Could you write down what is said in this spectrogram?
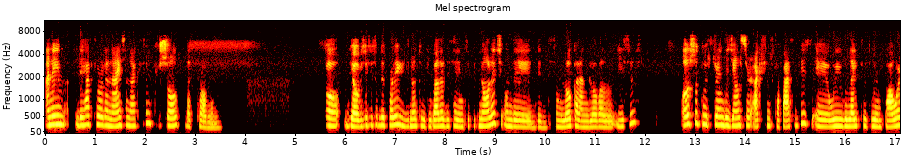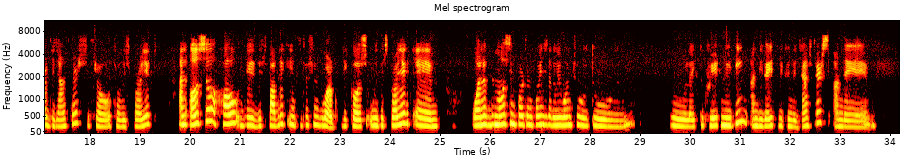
and they, they have to organize an action to solve that problem. So the objectives of the project is you know, to, to gather the scientific knowledge on the, the some local and global issues also, to strengthen the youngster actions capacities, uh, we would like to, to empower the youngsters through, through this project. And also how the, these public institutions work, because with this project, um, one of the most important points that we want to, to, to like to create meeting and debate between the youngsters and the,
